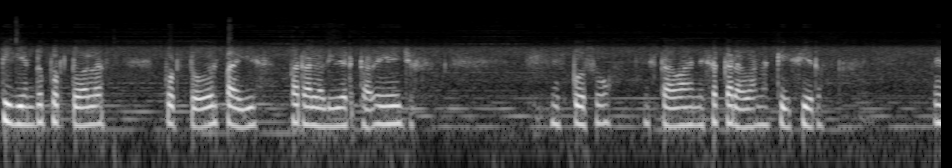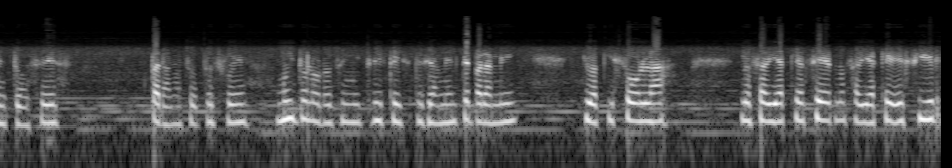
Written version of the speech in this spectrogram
pidiendo por todas las, por todo el país para la libertad de ellos. Mi esposo estaba en esa caravana que hicieron. Entonces, para nosotros fue muy doloroso y muy triste, especialmente para mí, yo aquí sola, no sabía qué hacer, no sabía qué decir.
